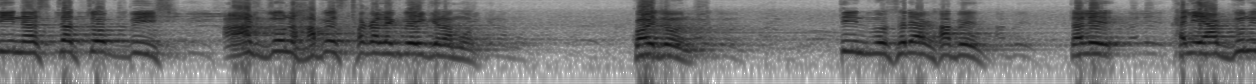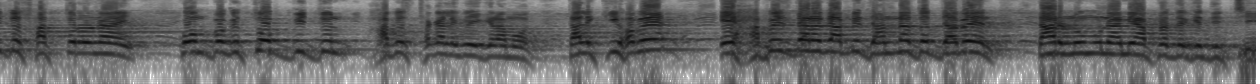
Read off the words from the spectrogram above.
তিন আটটা চব্বিশ আটজন হাফেজ থাকা লাগবে এই গ্রামত। কয়জন? তিন বছরে এক হাফেজ। তাহলে খালি একজনই তো ছাত্র নাই কমপক্ষে চব্বিশ জন হাফেজ থাকা লাগবে এই গ্রামত। তাহলে কি হবে? এই হাফেজ দ্বারা যে আপনি জান্নাত যাবেন, তার নমুনা আমি আপনাদেরকে দিচ্ছি।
